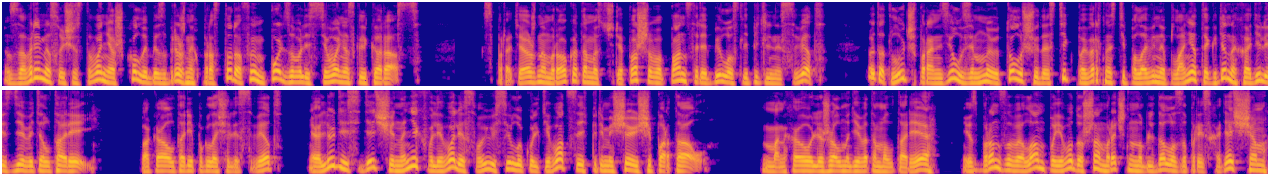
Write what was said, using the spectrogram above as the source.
за время существования школы безбрежных просторов им пользовались всего несколько раз. С протяжным рокотом из черепашьего панциря бил ослепительный свет — этот луч пронзил земную толщу и достиг поверхности половины планеты, где находились девять алтарей. Пока алтари поглощали свет, люди, сидящие на них, вливали свою силу культивации в перемещающий портал. Манхао лежал на девятом алтаре, из бронзовой лампы его душа мрачно наблюдала за происходящим.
